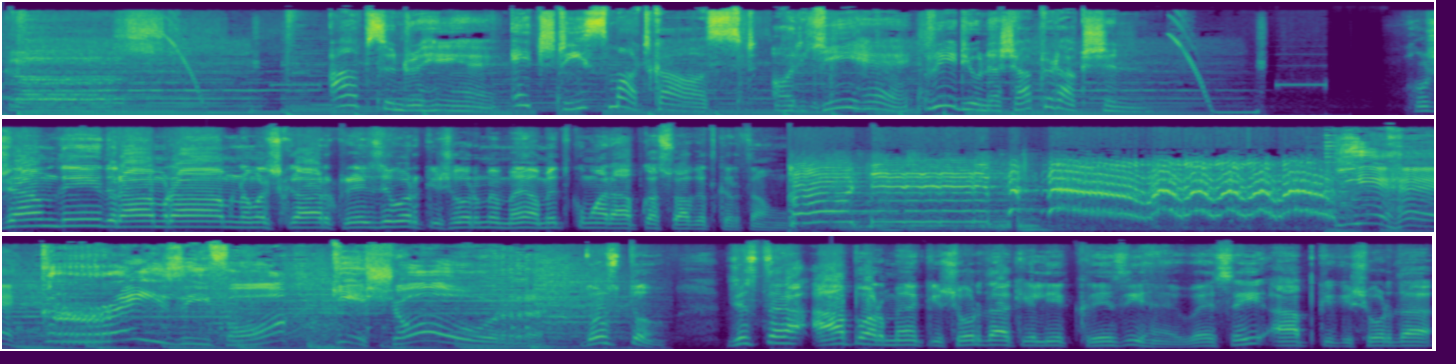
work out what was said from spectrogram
कास्ट आप सुन रहे हैं एच डी स्मार्ट कास्ट और ये है रेडियो नशा प्रोडक्शन खुशामदीद राम राम नमस्कार। क्रेजी और किशोर में मैं अमित कुमार आपका स्वागत करता हूँ। ये है क्रेजी फॉर किशोर। दोस्तों जिस तरह आप और मैं किशोरदा के लिए क्रेजी हैं वैसे ही आपके किशोरदा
